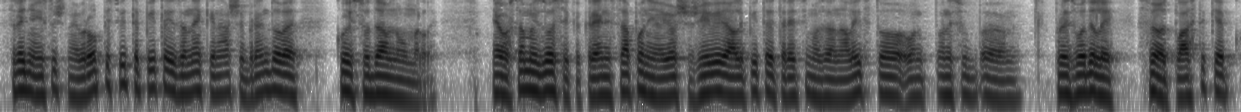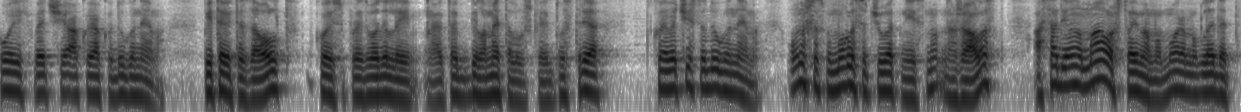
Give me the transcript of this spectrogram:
srednjoj istočnoj Europi, svi te pitaju za neke naše brendove koji su odavno umrli. Evo, samo iz Osijeka kreni, Saponija još živi, ali pitajte recimo za Analit, to oni su proizvodili sve od plastike kojih već jako, jako dugo nema. Pitaju te za Olt koji su proizvodili, to je bila metalurška industrija, koje već isto dugo nema. Ono što smo mogli sačuvati nismo, nažalost, a sad je ono malo što imamo, moramo gledati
